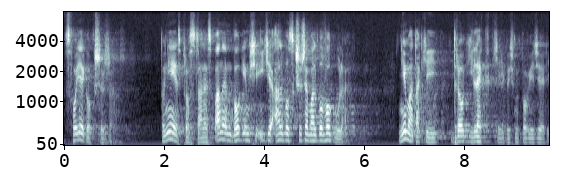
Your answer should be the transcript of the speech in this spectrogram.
Swojego krzyża. To nie jest proste, ale z Panem Bogiem się idzie albo z krzyżem, albo w ogóle. Nie ma takiej drogi lekkiej, byśmy powiedzieli.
